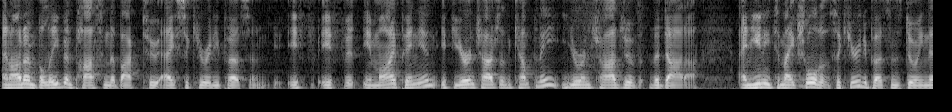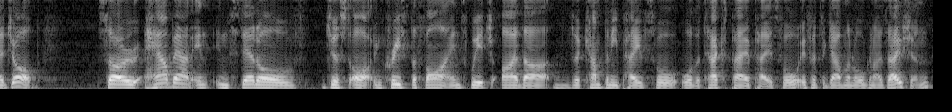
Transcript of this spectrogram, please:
And I don't believe in passing the buck to a security person. If, if it, in my opinion, if you're in charge of the company, you're in charge of the data, and you need to make sure that the security person is doing their job. So how about in, instead of just oh increase the fines, which either the company pays for or the taxpayer pays for if it's a government organisation,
